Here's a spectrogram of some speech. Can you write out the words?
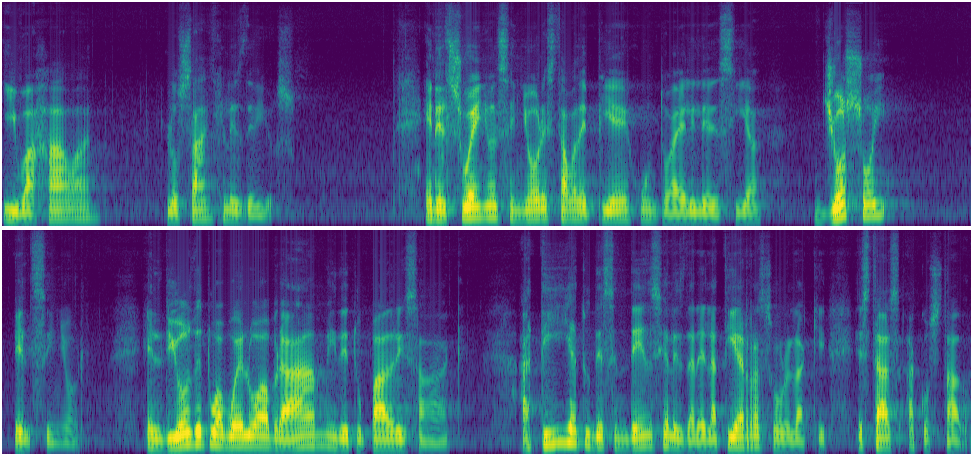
y bajaban los ángeles de Dios. En el sueño el Señor estaba de pie junto a él y le decía, yo soy el Señor, el Dios de tu abuelo Abraham y de tu padre Isaac. A ti y a tu descendencia les daré la tierra sobre la que estás acostado.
